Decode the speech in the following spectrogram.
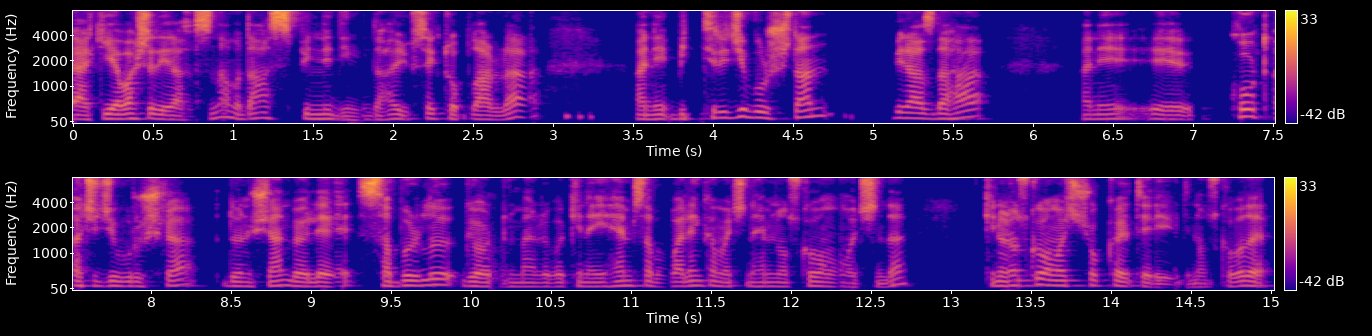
belki yavaş da değil aslında ama daha spinli diyeyim. Daha yüksek toplarla hani bitirici vuruştan biraz daha hani e, kort açıcı vuruşa dönüşen böyle sabırlı gördüm ben Rybakina'yı hem Sabalenka maçında hem Noskova maçında. Ki Noskova maçı çok kaliteliydi. Noskova da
